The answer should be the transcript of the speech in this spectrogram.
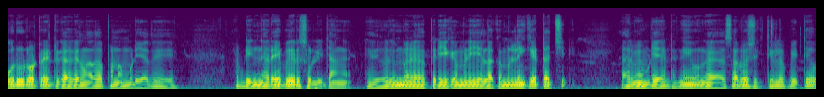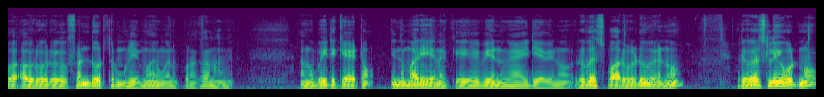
ஒரு ரொட்டேட்டருக்காக எங்களால் பண்ண முடியாது. அப்படின்னு நிறைய பேர் சொல்லிட்டாங்க. இது வெறும் பெரிய கம்பெனி எல்லா கம்பெனிலையும் கேட்டாச்சு. யாருமே இருந்தாங்க இவங்க சர்வசக்தியில் போயிட்டு அவர் ஒரு ஃப்ரெண்டு ஒருத்தர் மூலியமாக இவங்க எனக்கு பணக்கானாங்க அங்கே போயிட்டு கேட்டோம். இந்த மாதிரி எனக்கு வேணுங்க ஐடியா வேணும். ரிவர்ஸ் ஃபார்வேர்டும் வேணும். ரிவர்ஸ்லேயும் ஓட்டணும்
